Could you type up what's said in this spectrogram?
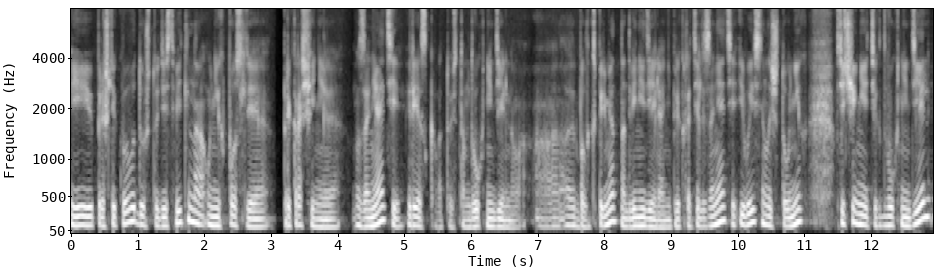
и пришли к выводу, что действительно у них после прекращения занятий резкого, то есть там двухнедельного, а, был эксперимент на две недели, они прекратили занятия, и выяснилось, что у них в течение этих двух недель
